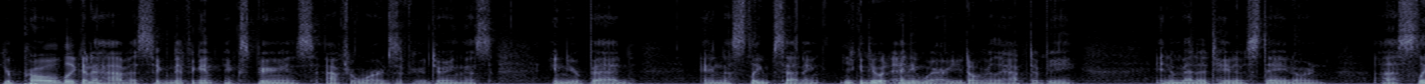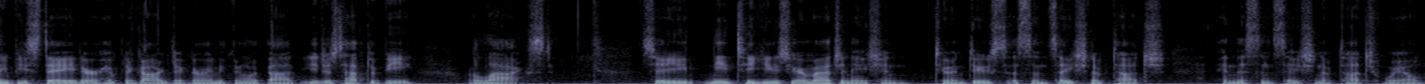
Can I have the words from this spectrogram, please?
you're probably going to have a significant experience afterwards if you're doing this in your bed in a sleep setting. You can do it anywhere. You don't really have to be in a meditative state or in a sleepy state or hypnagogic or anything like that. You just have to be relaxed. So you need to use your imagination to induce a sensation of touch, and this sensation of touch will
